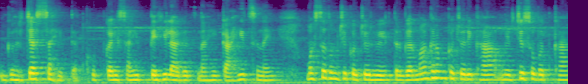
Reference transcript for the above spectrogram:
घरच्याच साहित्यात खूप काही साहित्यही लागत नाही काहीच नाही. मस्त तुमची कचोरी होईल. तर गरमागरम कचोरी खा मिरचीसोबत खा.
